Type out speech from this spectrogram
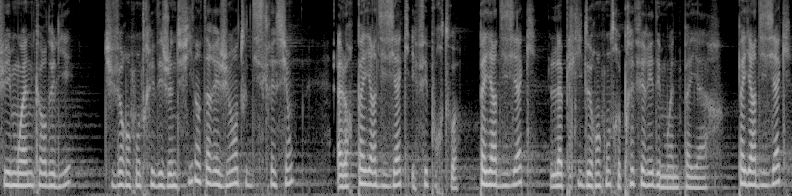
Tu es moine cordelier Tu veux rencontrer des jeunes filles dans ta région en toute discrétion? Alors Paillardisiaque est fait pour toi. Paillardisiaque, l'appli de rencontre préférée des moines paillards. Paillardisiaque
